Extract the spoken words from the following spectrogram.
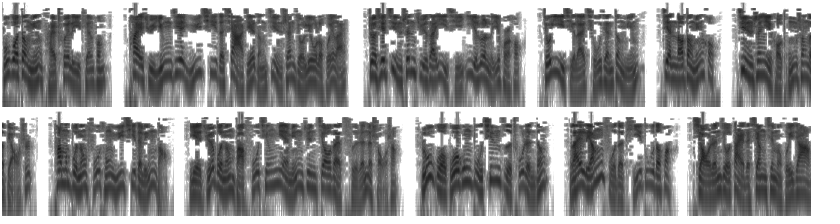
不过，邓明才吹了一天风。派去迎接逾期的夏桀等近身就溜了回来。这些近身聚在一起议论了一会儿后，就一起来求见邓明。见到邓明后，近身异口同声的表示，他们不能服从逾期的领导，也绝不能把福清灭明军交在此人的手上。如果国公不亲自出任登来梁府的提督的话，小人就带着乡亲们回家了。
